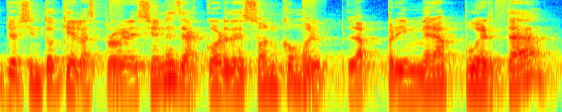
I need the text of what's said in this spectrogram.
yo siento que las progresiones de acordes son como la primera puerta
